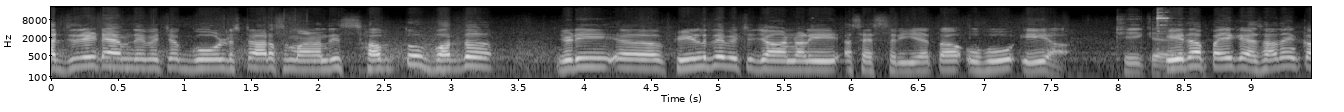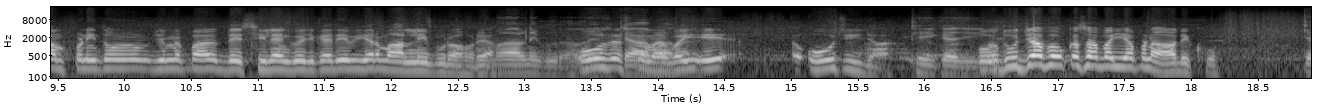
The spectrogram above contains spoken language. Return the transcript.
ਅੱਜ ਦੇ ਟਾਈਮ ਦੇ ਵਿੱਚ 골ਡ ਸਟਾਰ ਸਮਾਨ ਦੀ ਸਭ ਤੋਂ ਵੱਧ ਜਿਹੜੀ ਫੀਲਡ ਦੇ ਵਿੱਚ ਜਾਣ ਵਾਲੀ ਅਸੈਸਰੀ ਹੈ ਤਾਂ ਉਹ ਇਹ ਆ। ਠੀਕ ਹੈ। ਇਹਦਾ ਆਪਾਂ ਇਹ ਕਹਿ ਸਕਦੇ ਹਾਂ ਕੰਪਨੀ ਤੋਂ ਜਿਵੇਂ ਆਪਾਂ ਦੇਸੀ ਲੈਂਗੁਏਜ ਕਹਦੇ ਵੀ ਯਾਰ ਮਾਲ ਨਹੀਂ ਪੂਰਾ ਹੋ ਰਿਹਾ। ਮਾਲ ਨਹੀਂ ਪੂਰਾ ਹੋ ਉਹ ਸਿਸਟਮ ਹੈ ਬਾਈ ਇਹ ਉਹ ਚੀਜ਼ ਆ। ਠੀਕ ਹੈ ਜੀ। ਉਹ ਦੂਜਾ ਫੋਕਸ ਆ ਬਾਈ ਆਪਣਾ ਆ ਦੇਖੋ। ਕੀ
